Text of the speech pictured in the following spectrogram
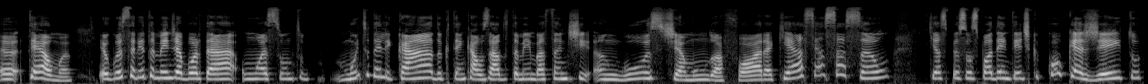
Uh, Thelma, eu gostaria também de abordar um assunto muito delicado que tem causado também bastante angústia mundo afora, que é a sensação que as pessoas podem ter de que qualquer jeito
